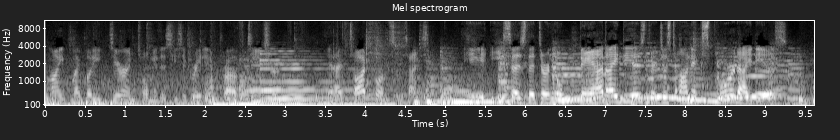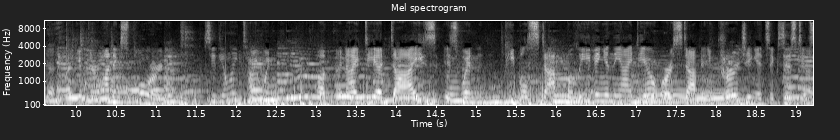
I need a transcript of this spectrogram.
my my buddy Darren told me this. He's a great improv teacher, and I've taught for him sometimes. He he says that there are no bad ideas. They're just unexplored ideas. Like if they're unexplored. See, the only time when uh, an idea dies is when people stop believing in the idea or stop encouraging its existence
